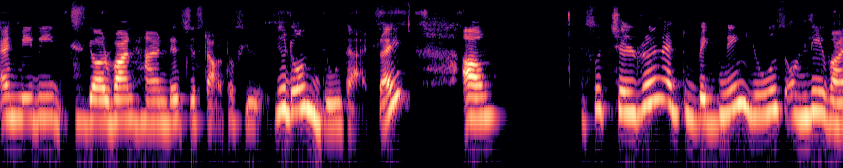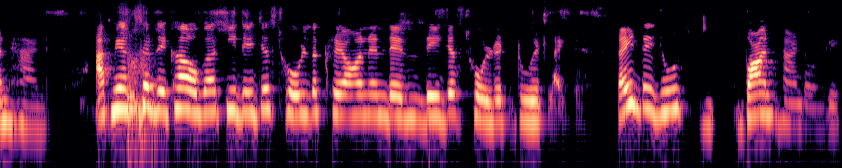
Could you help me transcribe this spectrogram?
and maybe your one hand is just out of use. You don't do that, right? Um, so children at the beginning use only one hand. आपने अक्सर देखा होगा कि they just hold the crayon and then they just hold it do it like this right they use one hand only.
